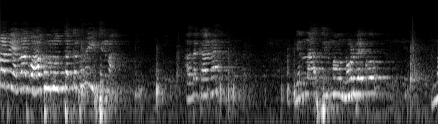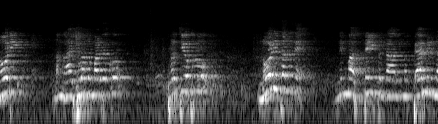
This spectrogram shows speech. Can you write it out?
ಮಾಡಿ ಎಲ್ಲರಿಗೂ ಆಗುವುದು ಅಂತಕ್ಕಂಥದ್ದೇ ಈ ಸಿನಿಮಾ. ಆದ ಕಾರಣ ಎಲ್ಲ ಸಿನಿಮಾವನ್ನು ನೋಡಬೇಕು, ನೋಡಿ ನಮ್ಗೆ ಆಶೀರ್ವಾದ ಮಾಡಬೇಕು. ಪ್ರತಿಯೊಬ್ಬರು ನೋಡಿದ್ದಲ್ಲದೆ ನಿಮ್ಮ ಸ್ನೇಹಿತರನ್ನ, ನಿಮ್ಮ ಫ್ಯಾಮಿಲಿನ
